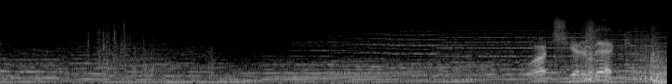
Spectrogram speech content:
Watch your back.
